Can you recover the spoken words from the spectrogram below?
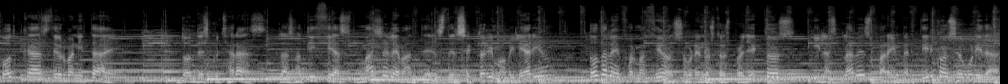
podcast de Urbanitae, donde escucharás las noticias más relevantes del sector inmobiliario, toda la información sobre nuestros proyectos y las claves para invertir con seguridad.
